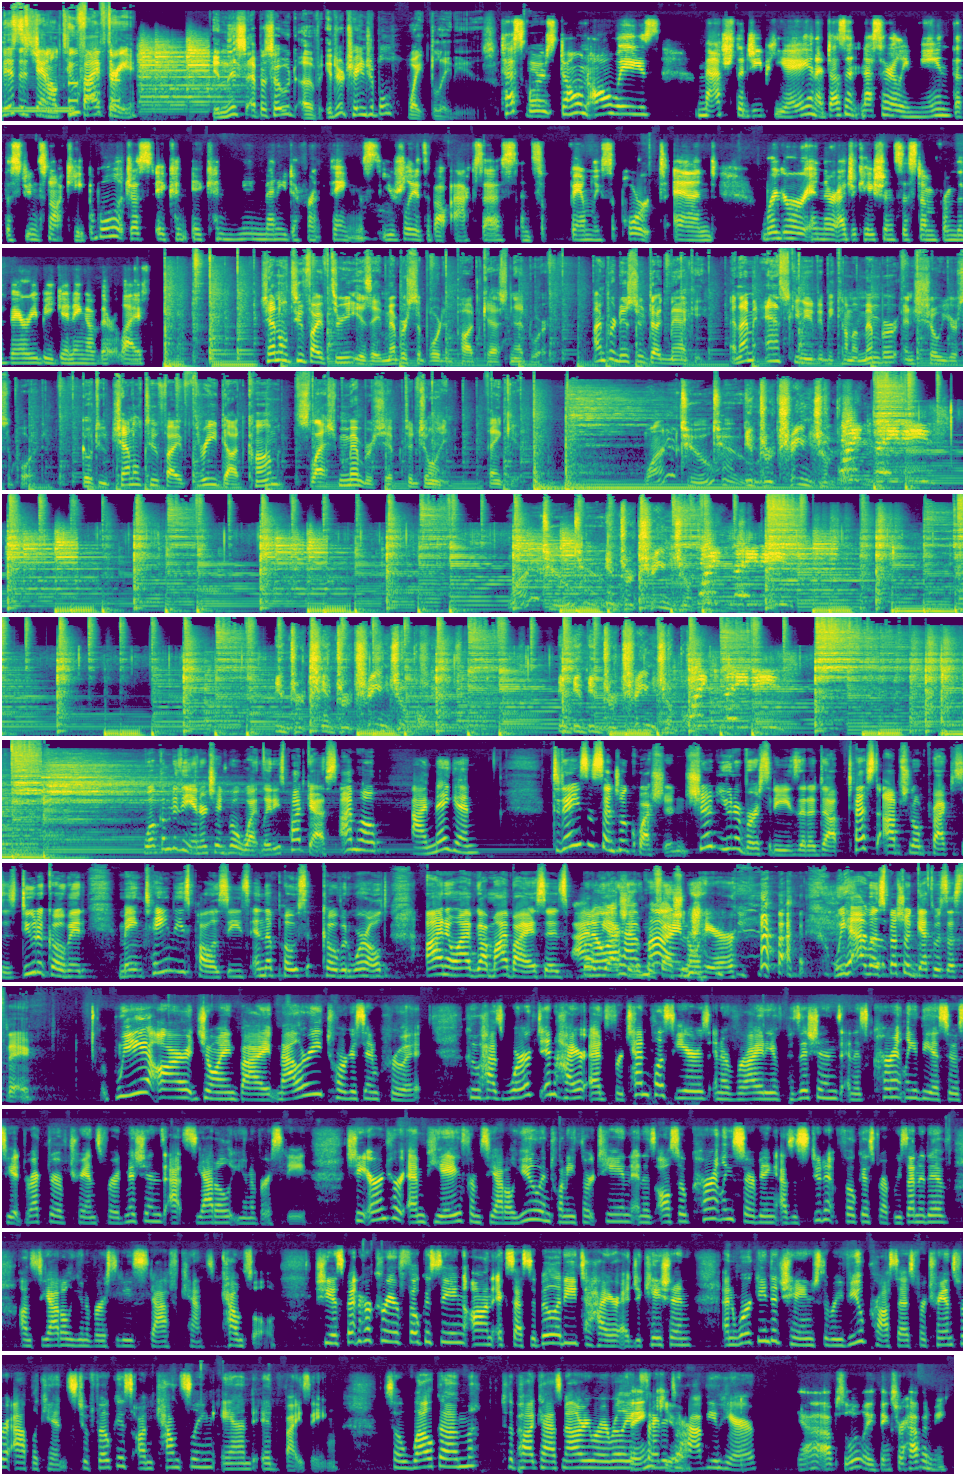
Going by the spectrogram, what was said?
This is Channel 253. In this episode of Interchangeable White Ladies, test scores don't always match the GPA and it doesn't necessarily mean that the student's not capable. It just it can it can mean many different things. Usually it's about access and family support and rigor in their education system from the very beginning of their life. Channel 253 is a member supported podcast network. I'm producer Doug Mackey, and I'm asking you to become a member and show your support. Go to channel253.com slash membership to join. Thank you. One, two, two. Interchangeable. White ladies! One, two, two. Interchangeable. White ladies! Inter- interchangeable. In- in- interchangeable. White ladies! Welcome to the Interchangeable White Ladies podcast. I'm Hope. I'm Megan. Today's essential question Should universities that adopt test optional practices due to COVID maintain these policies in the post COVID world? I know I've got my biases, but I know we I actually have have a mine. professional here. we have a special guest with us today. We are joined by Mallory Torgeson Pruitt, who has worked in higher ed for 10 plus years in a variety of positions and is currently the Associate Director of Transfer Admissions at Seattle University. She earned her MPA from Seattle U in 2013 and is also currently serving as a student focused representative on Seattle University's Staff Council. She has spent her career focusing on accessibility to higher education and working to change the review process for transfer applicants to focus on counseling and advising. So, welcome to the podcast, Mallory. We're really Thank excited to have you here. Yeah, absolutely. Thanks for having me.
